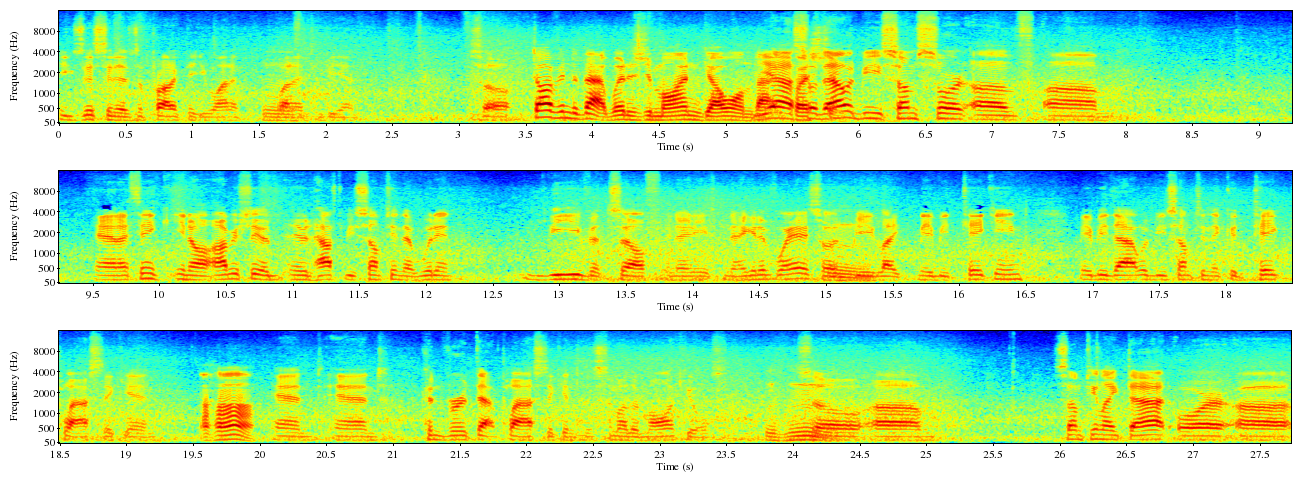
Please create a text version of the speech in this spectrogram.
existed as the product that you wanted Mm. wanted to be in. So Dive into that. Where does your mind go on that yeah, question? so that would be some sort of, um, and I think you know, obviously it would have to be something that wouldn't leave itself in any negative way. So it'd be Mm. like maybe taking, maybe that would be something that could take plastic in uh huh. and and convert that plastic into some other molecules. hmm So um, something like that, or uh,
